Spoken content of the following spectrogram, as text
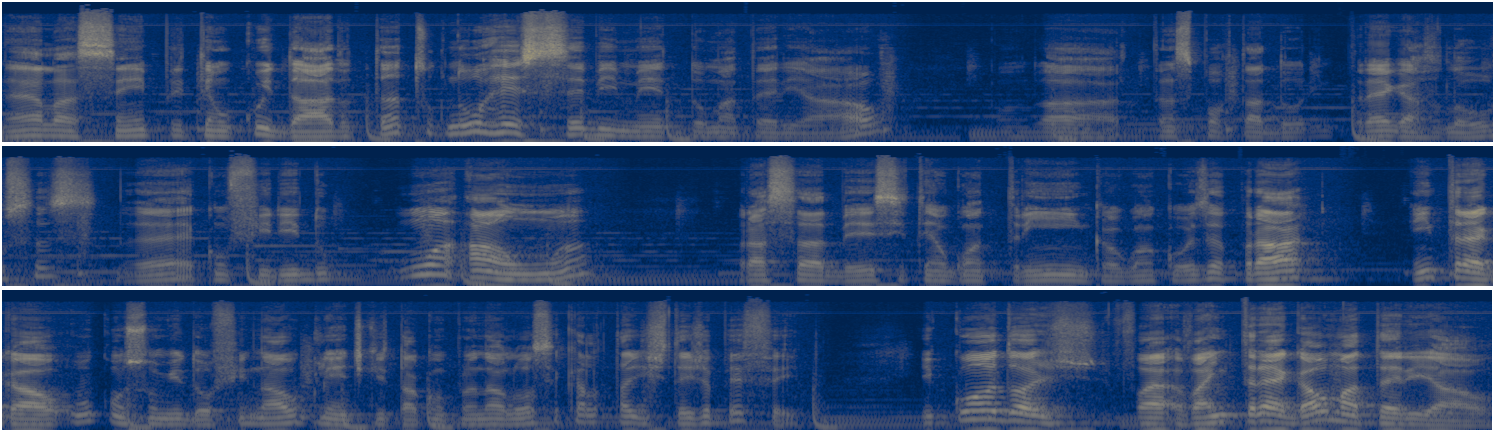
né, ela sempre tem um cuidado tanto no recebimento do material, quando a transportadora entrega as louças, né, é conferido uma a uma para saber se tem alguma trinca, alguma coisa, para entregar o consumidor final, o cliente que está comprando a louça, que ela tá- esteja perfeita. E quando a vai entregar o material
